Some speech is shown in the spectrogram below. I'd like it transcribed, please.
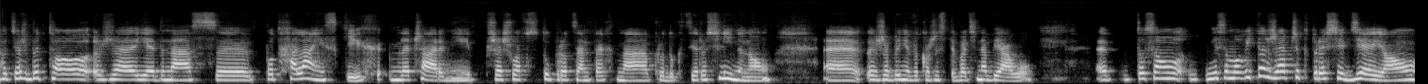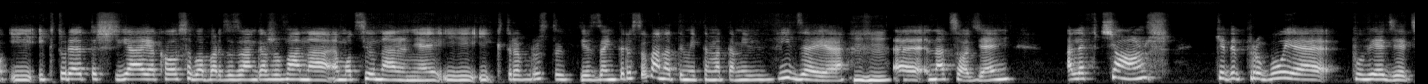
Chociażby to, że jedna z y, podhalańskich mleczarni przeszła w 100% na produkcję roślinną, e, żeby nie wykorzystywać nabiału. E, to są niesamowite rzeczy, które się dzieją i, i, które też ja, jako osoba bardzo zaangażowana emocjonalnie i, i która po prostu jest zainteresowana tymi tematami, widzę je mhm. E, na co dzień, ale wciąż, kiedy próbuję powiedzieć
